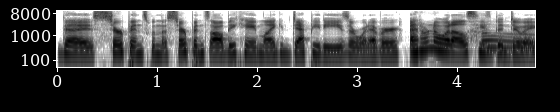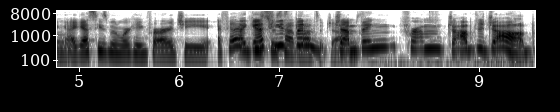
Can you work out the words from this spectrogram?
the serpents when the serpents all became like deputies or whatever. I don't know what else he's been doing. Oh. I guess he's been working for Archie. I feel like I guess he's, he's just had lots been of jobs. jumping from job to job.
